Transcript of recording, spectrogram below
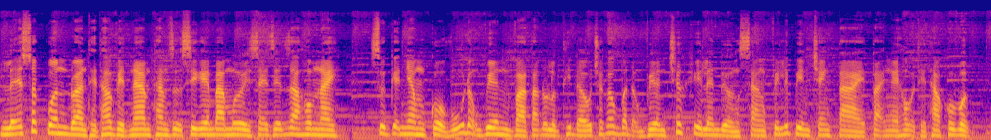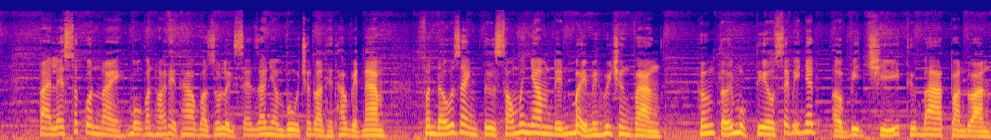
Lễ xuất quân đoàn thể thao Việt Nam tham dự SEA Games 30 sẽ diễn ra hôm nay. Sự kiện nhằm cổ vũ động viên và tạo động lực thi đấu cho các vận động viên trước khi lên đường sang Philippines tranh tài tại Ngày hội thể thao khu vực. Tại lễ xuất quân này, Bộ Văn hóa Thể thao và Du lịch sẽ giao nhiệm vụ cho đoàn thể thao Việt Nam phấn đấu giành từ 65 đến 70 huy chương vàng, hướng tới mục tiêu xếp ít nhất ở vị trí thứ ba toàn đoàn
